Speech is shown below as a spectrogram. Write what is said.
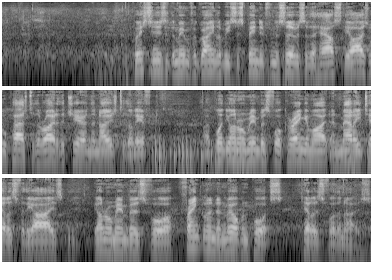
The question is that the member for Grayndler be suspended from the service of the House. The eyes will pass to the right of the chair and the nose to the left. I appoint the honourable members for Corangamite and Mallee tellers for the ayes, the honourable members for Franklin and Melbourne Ports tellers for the noes.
